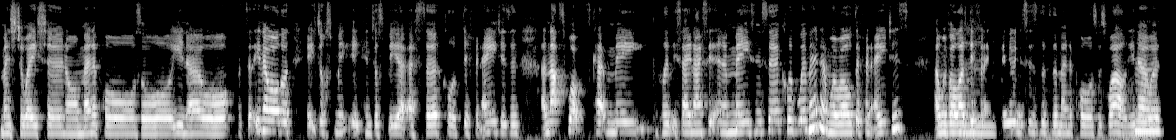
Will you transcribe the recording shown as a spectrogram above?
menstruation or menopause or you know or you know all the. It just it can just be a, a circle of different ages, and and that's what's kept me completely sane. I sit in an amazing circle of women, and we're all different ages and we've all had mm. different experiences of the menopause as well, you know. Mm. And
